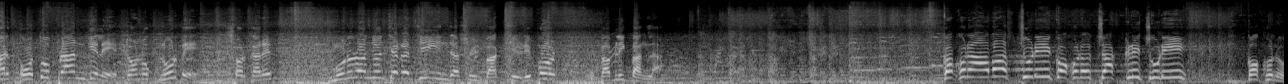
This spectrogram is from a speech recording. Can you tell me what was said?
আর কত প্রাণ গেলে টনক নড়বে সরকারের? মনোরঞ্জন চ্যাটার্জি ইন্দ্রাশিস বাগচির রিপোর্ট, রিপাবলিক বাংলা। কখনো আবাস চুরি, কখনো চাকরি চুরি কখনো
